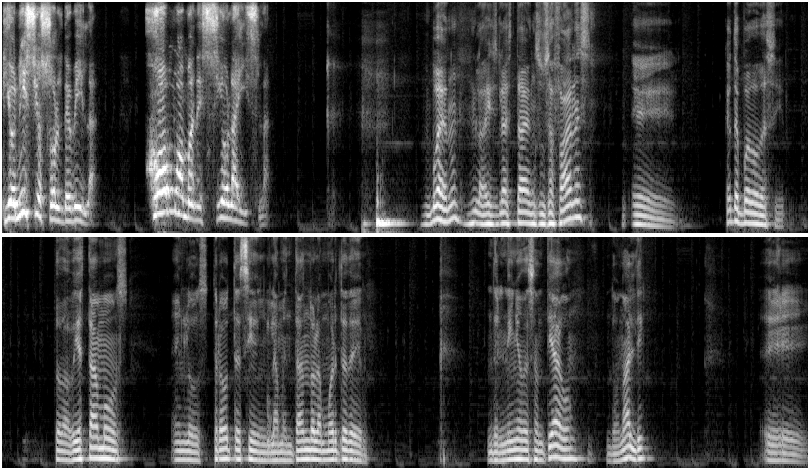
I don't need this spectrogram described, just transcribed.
Dionisio Soldevila, ¿cómo amaneció la isla? Bueno, la isla está en sus afanes. Eh, ¿Qué te puedo decir? Todavía estamos en los trotes y en- lamentando la muerte de del niño de Santiago, Donaldi. Eh,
